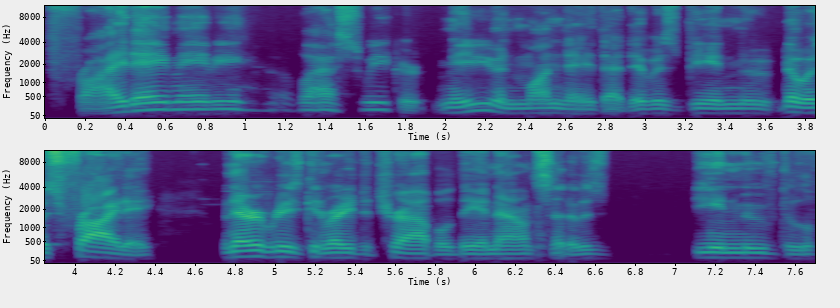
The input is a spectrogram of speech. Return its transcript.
Friday, maybe of last week, or maybe even Monday, that it was being moved. No, it was Friday when everybody's getting ready to travel. They announced that it was being moved to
